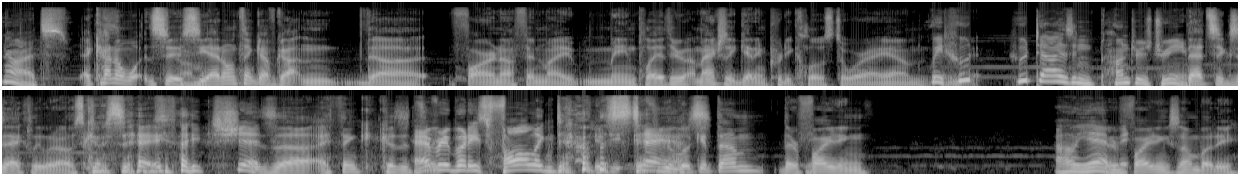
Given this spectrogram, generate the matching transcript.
No, it's I kind of see, see. I don't think I've gotten the far enough in my main playthrough. I'm actually getting pretty close to where I am. wait. Who my- who dies in Hunter's Dream? That's exactly what I was gonna say. like shit. Is uh, I think because it's like, Everybody's falling down the you, stairs. if you look at them, they're fighting. oh yeah, They're fighting somebody,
